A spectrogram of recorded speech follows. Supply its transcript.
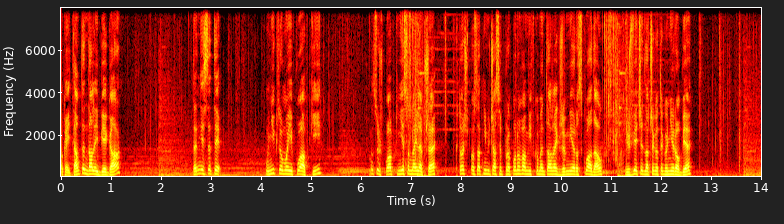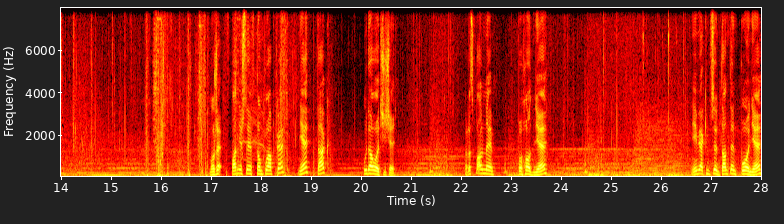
Okej, tamten dalej biega. Ten niestety uniknął mojej pułapki. No cóż, pułapki nie są najlepsze. Ktoś ostatnimi czasy proponował mi w komentarzach, żebym je rozkładał. Już wiecie, dlaczego tego nie robię. Może wpadniesz sobie w tą pułapkę? Nie? Tak? Udało ci się. Rozpalmy pochodnie. Nie wiem jakim cudem tamten płonie.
